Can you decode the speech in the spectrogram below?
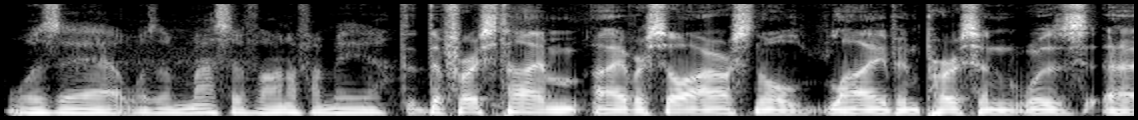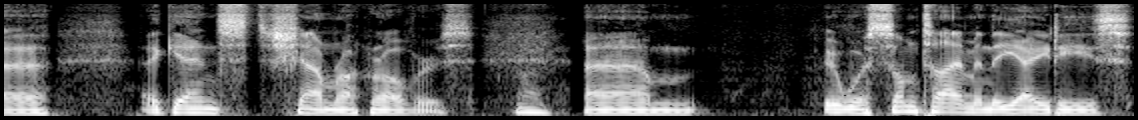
was uh, was a massive honour for me. Yeah. The- The first time I ever saw Arsenal live in person was uh, against Shamrock Rovers. Right. Um, it was sometime in the eighties,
